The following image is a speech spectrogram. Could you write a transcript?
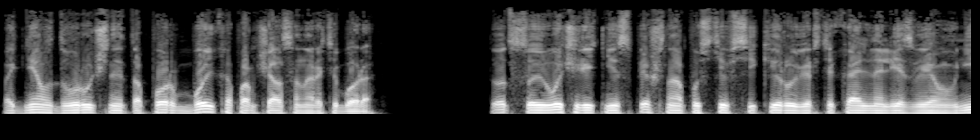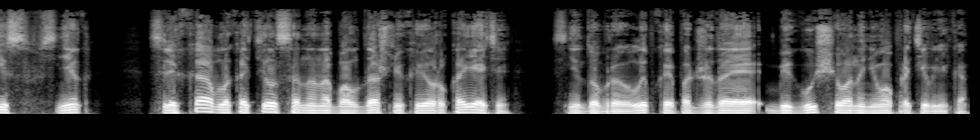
подняв двуручный топор, бойко помчался на Ратибора. Тот, в свою очередь, неспешно опустив секиру вертикально лезвием вниз, в снег, слегка облокотился на набалдашник ее рукояти, с недоброй улыбкой поджидая бегущего на него противника.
